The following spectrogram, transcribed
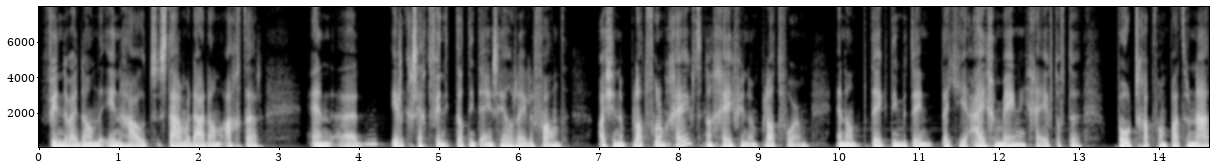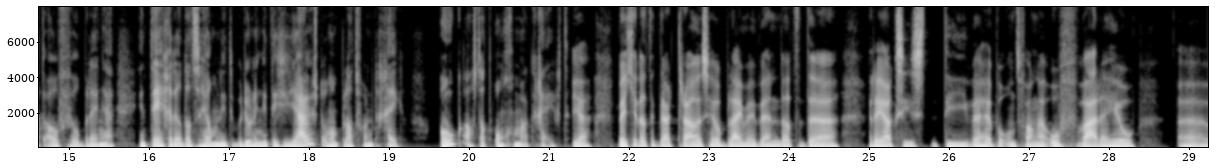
vinden wij dan de inhoud, staan we daar dan achter? En eh, eerlijk gezegd vind ik dat niet eens heel relevant. Als je een platform geeft, dan geef je een platform. En dan betekent niet meteen dat je je eigen mening geeft of de boodschap van patronaat over wil brengen. Integendeel, dat is helemaal niet de bedoeling. Het is juist om een platform te geven. Ook als dat ongemak geeft. Ja, weet je dat ik daar trouwens heel blij mee ben? Dat de reacties die we hebben ontvangen, of waren heel eh,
